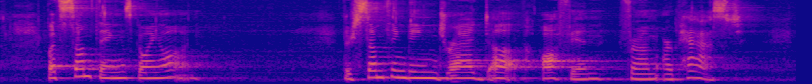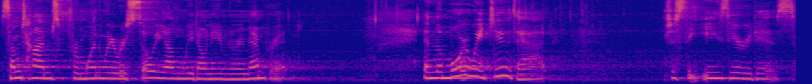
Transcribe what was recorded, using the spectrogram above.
but something's going on. There's something being dragged up often from our past, sometimes from when we were so young we don't even remember it. And the more we do that, just the easier it is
